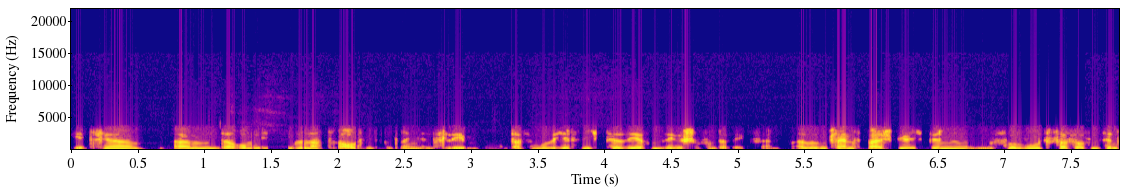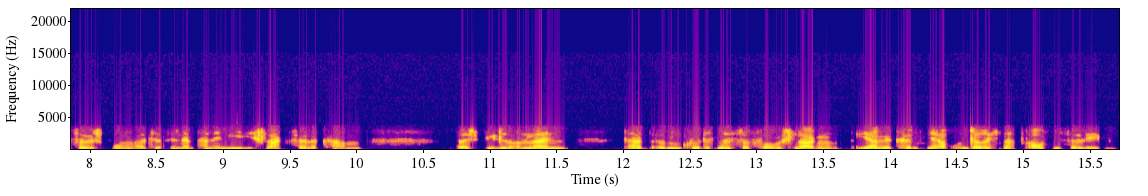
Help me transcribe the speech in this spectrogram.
geht es ja ähm, darum, die Liebe nach draußen zu bringen ins Leben. Dafür muss ich jetzt nicht per se auf dem Segelschiff unterwegs sein. Also ein kleines Beispiel, ich bin vor Wut fast aus dem Fenster gesprungen, als jetzt in der Pandemie die Schlagzeile kamen. Bei Spiegel Online, da hat irgendein Kultusminister vorgeschlagen, ja, wir könnten ja auch Unterricht nach draußen verlegen,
